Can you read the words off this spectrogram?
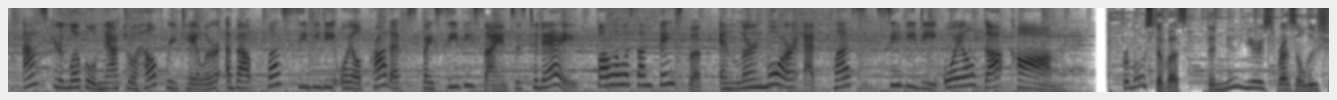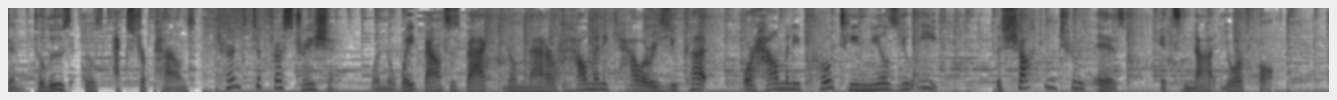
Ask your local natural health retailer about Plus CBD oil products by CV Sciences today. Follow us on Facebook and learn more at pluscbdoil.com. For most of us, the New Year's resolution to lose those extra pounds turns to frustration when the weight bounces back no matter how many calories you cut or how many protein meals you eat. The shocking truth is, it's not your fault.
